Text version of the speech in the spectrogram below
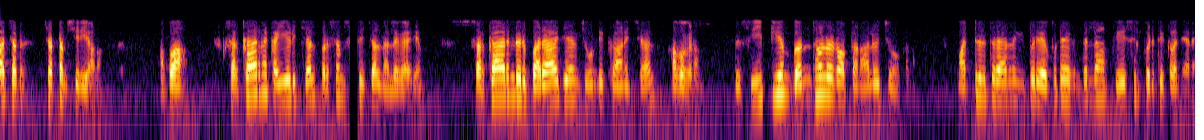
ആ ചട്ട- ശരിയാണോ? അപ്പൊ സർക്കാരിനെ കൈയടിച്ചാൽ പ്രശംസിച്ചാൽ നല്ല കാര്യം. സർക്കാരിന്റെ ഒരു പരാജയം ചൂണ്ടിക്കാണിച്ചാൽ അപകടം. സി പി എം ബന്ധമുള്ള ഡോക്ടറാണ്. ആലോചിച്ച് നോക്കണം. മറ്റൊരുത്തരായിരുന്നെങ്കിൽ ഇവർ എവിടെ എന്തെല്ലാം കേസിൽ പെടുത്തിക്കളഞ്ഞേനെ?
